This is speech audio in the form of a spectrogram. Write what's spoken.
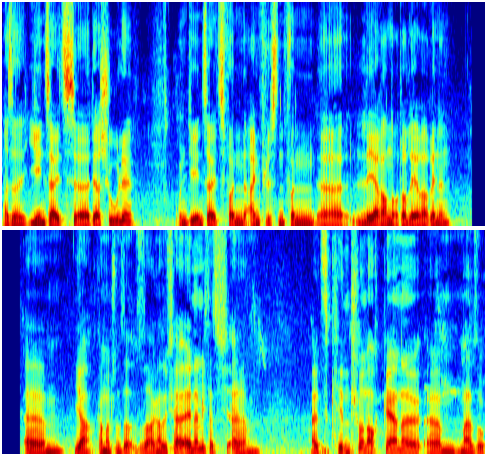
Also jenseits äh, der Schule und jenseits von Einflüssen von äh, Lehrern oder Lehrerinnen? Ähm, ja, kann man schon so sagen. Also ich erinnere mich, dass ich ähm, als Kind schon auch gerne ähm, mal so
